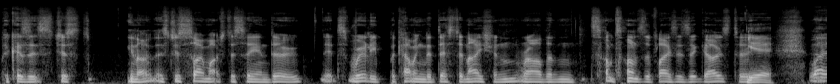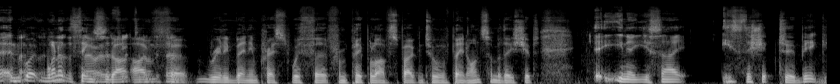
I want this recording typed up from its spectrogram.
because it's just you know there's just so much to see and do. It's really becoming the destination rather than sometimes the places it goes to. Yeah. Well, And and w- one of the things that I, I've uh, really been impressed with uh, from people I've spoken to who have been on some of these ships, you know, you say, is the ship too big?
